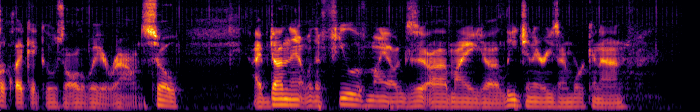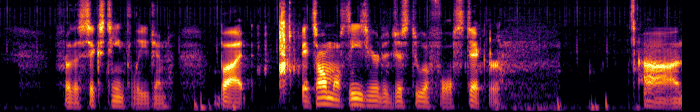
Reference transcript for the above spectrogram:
look like it goes all the way around. So, I've done that with a few of my uh, my uh, legionaries I'm working on for the 16th Legion, but it's almost easier to just do a full sticker. Uh,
